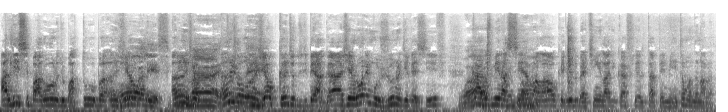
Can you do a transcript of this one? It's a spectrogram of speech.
Alice Barolo de Ubatuba. Angel, Ô, Alice, Angel, vai? Angel, Angel Cândido de BH. Jerônimo Júnior de Recife. Uau, Carlos Miracema lá, o querido Betinho lá de Cachoeiro Itapemi. Então mandando abraço.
